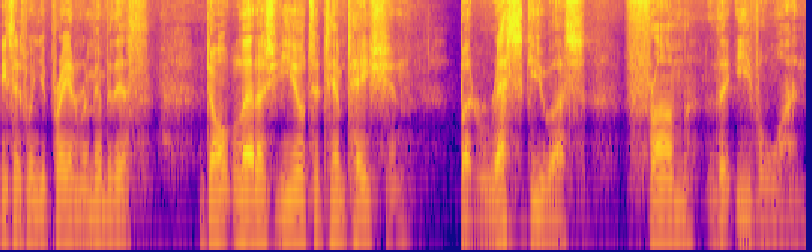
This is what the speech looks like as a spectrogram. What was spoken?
He says, when you pray and remember this, don't let us yield to temptation, but rescue us from the evil one.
